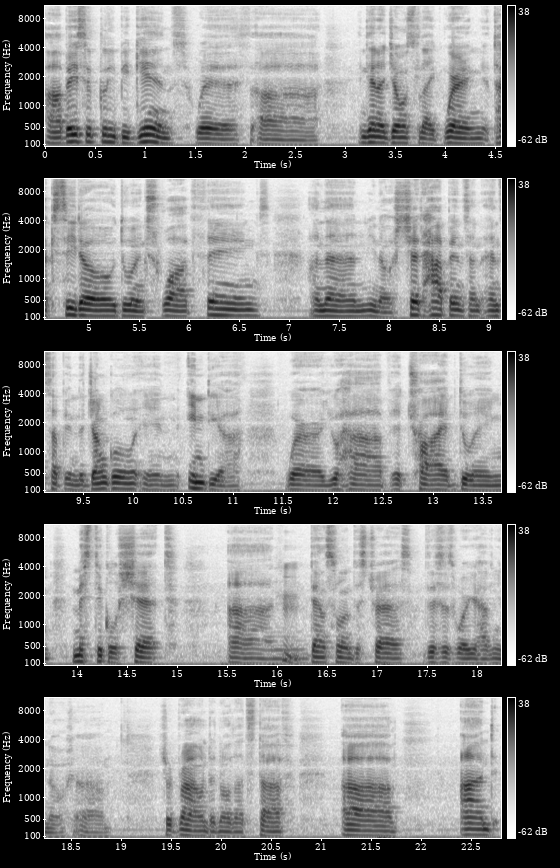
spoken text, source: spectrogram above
uh, basically begins with uh, Indiana Jones like wearing a tuxedo, doing swap things, and then you know shit happens and ends up in the jungle in India, where you have a tribe doing mystical shit, and damsel in distress. This is where you have you know um, short round and all that stuff, uh, and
